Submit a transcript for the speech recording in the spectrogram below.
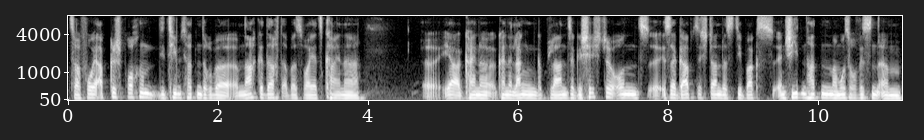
zwar vorher abgesprochen, die Teams hatten darüber ähm, nachgedacht, aber es war jetzt keine äh, ja, keine, keine lang geplante Geschichte und äh, es ergab sich dann, dass die Bucks entschieden hatten. Man muss auch wissen, ähm,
